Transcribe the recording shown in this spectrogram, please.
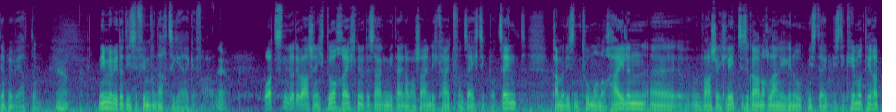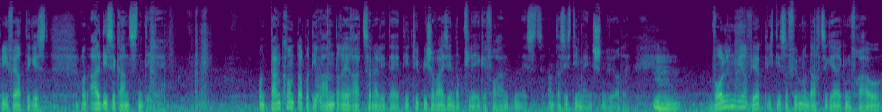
der Bewertung. Ja. Nehmen wir wieder diese 85-jährige Frau. Ja. Watson würde wahrscheinlich durchrechnen, würde sagen, mit einer Wahrscheinlichkeit von 60 Prozent kann man diesen Tumor noch heilen äh, und wahrscheinlich lebt sie sogar noch lange genug, bis, der, bis die Chemotherapie fertig ist und all diese ganzen Dinge. Und dann kommt aber die andere Rationalität, die typischerweise in der Pflege vorhanden ist. Und das ist die Menschenwürde. Mhm. Wollen wir wirklich dieser 85-jährigen Frau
